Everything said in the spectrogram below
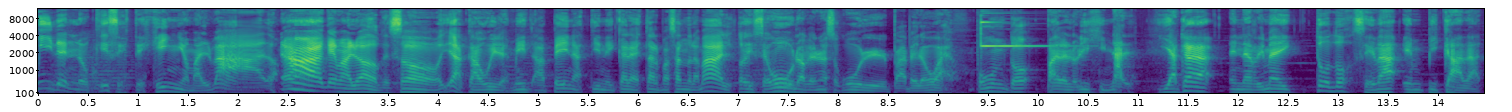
miren lo que es este genio malvado. ¡Ah, qué malvado que soy! Y acá Will Smith apenas tiene cara de estar pasándola mal. Estoy seguro que no es su culpa, pero bueno, punto para el original. Y acá, en la remake, todo se va en picada.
